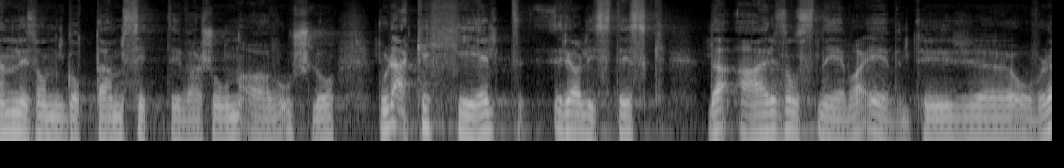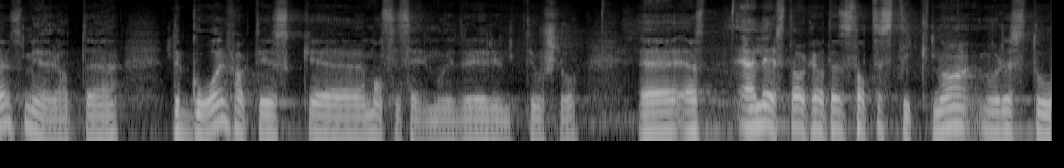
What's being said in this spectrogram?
en litt sånn Gotham City-versjon av Oslo. Hvor det er ikke helt realistisk. Det er et sånn snev av eventyr over det som gjør at det går faktisk masse seriemordere rundt i Oslo. Jeg, jeg leste akkurat en statistikk nå hvor det sto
